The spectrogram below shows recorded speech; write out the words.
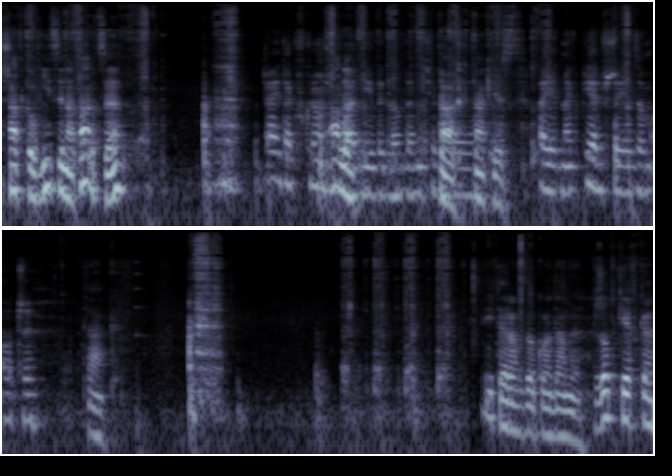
szatkownicy, na tarce. A i tak w krążku Ale- ładniej wygląda mi się Tak, wydaje. tak jest. A jednak pierwsze jedzą oczy. Tak. I teraz dokładamy rzodkiewkę.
